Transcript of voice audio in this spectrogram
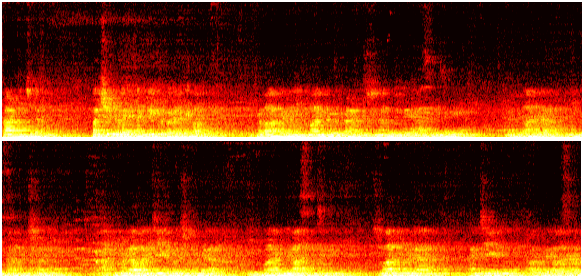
ప్రార్థించుదను పరిశుద్ధుడైన తండ్రి కృపగల దేవ ప్రభాకరుని కుమారుడు ప్రార్థిస్తున్నాను. ఆశ్రయించండి నాకు నీకు సమర్పించుకొని ఆత్మికుడిగా పనిచేయడం ఉండగా ఈ కుమారుని ఆశ్రయించండి సువార్థికుడిగా పనిచేయడం ఆ బిడ్డకు అవసరం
